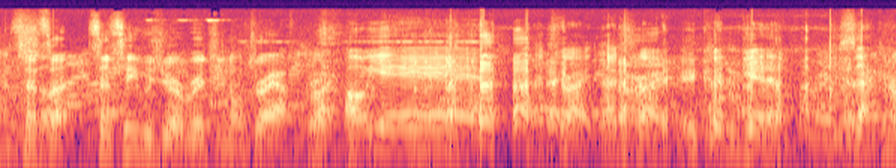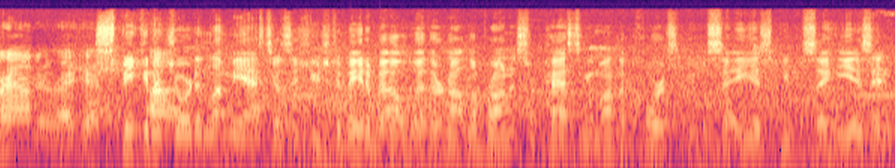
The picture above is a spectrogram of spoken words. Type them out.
And since so- I, since he was your original draft pick. Right. Oh yeah, yeah, yeah, yeah. That's right. That's right. Couldn't get him. Second rounder right here. Speaking of Uh, Jordan, let me ask you, there's a huge debate about whether or not LeBron is surpassing him on the court. Some people say he is, people say he isn't.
